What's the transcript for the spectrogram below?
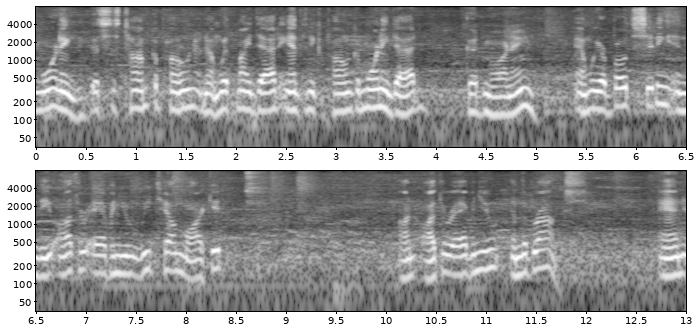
morning. This is Tom Capone, and I'm with my dad, Anthony Capone. Good morning, Dad. Good morning. And we are both sitting in the Arthur Avenue Retail Market on Arthur Avenue in the Bronx. And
